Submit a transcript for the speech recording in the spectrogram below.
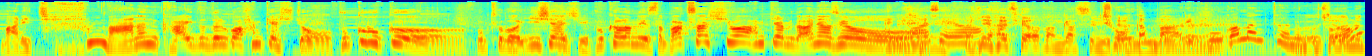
말이 참 많은 가이드들과 함께 하시죠. 북구북구 북튜버 이시아 씨, 북칼럼니스트 박사 씨와 함께합니다. 안녕하세요. 안녕하세요. 네. 안녕하세요. 반갑습니다. 저가 말이 네. 뭐가 많다는 거죠? 저는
